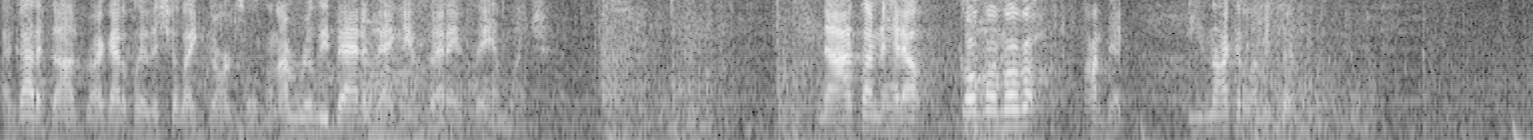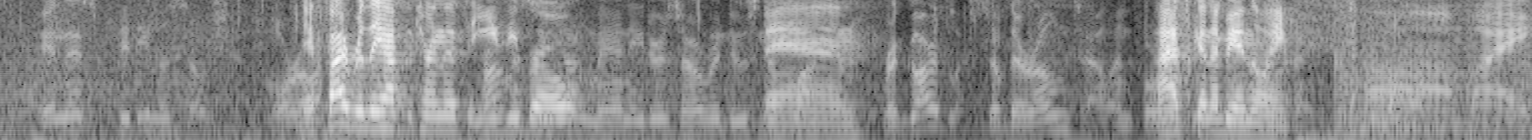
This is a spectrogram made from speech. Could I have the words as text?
I gotta dodge, bro. I gotta play this shit like Dark Souls. And I'm really bad at that game, so that ain't saying much. Nah, it's time to head out. Go, go, go, go. I'm dead. He's not gonna let me serve. In this pitiless ocean, if I really have to turn this easy, bro, man, regardless of their own talent that's gonna be annoying. Oh my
